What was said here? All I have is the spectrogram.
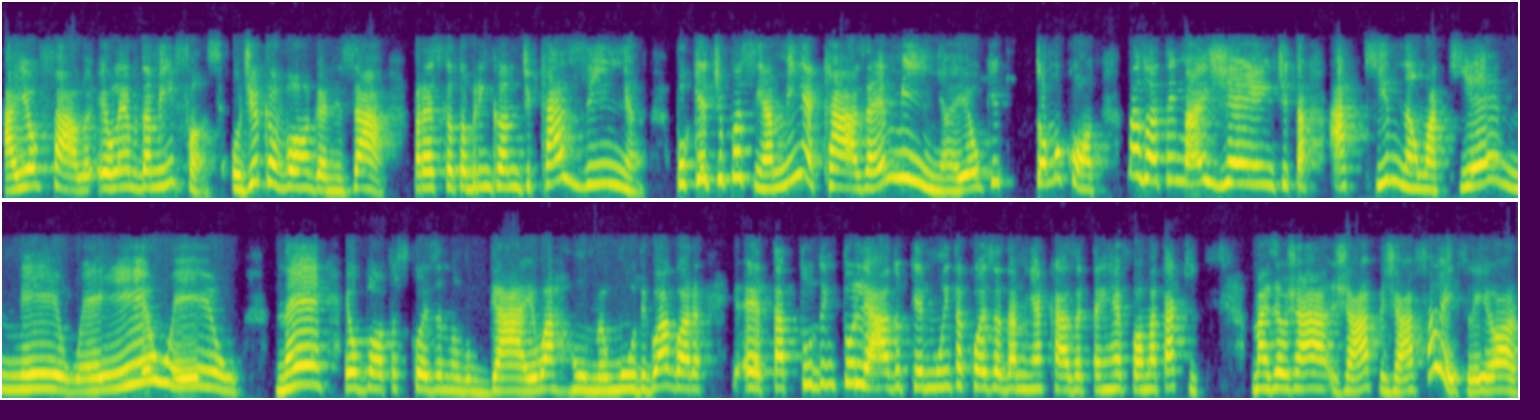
aí eu falo, eu lembro da minha infância. O dia que eu vou organizar, parece que eu tô brincando de casinha. Porque, tipo assim, a minha casa é minha, eu que tomo conta. Mas lá tem mais gente, tá? Aqui não, aqui é meu, é eu, eu, né? Eu boto as coisas no lugar, eu arrumo, eu mudo. Igual agora, é, tá tudo entulhado, porque muita coisa da minha casa que tá em reforma tá aqui. Mas eu já, já, já falei, falei, ó,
